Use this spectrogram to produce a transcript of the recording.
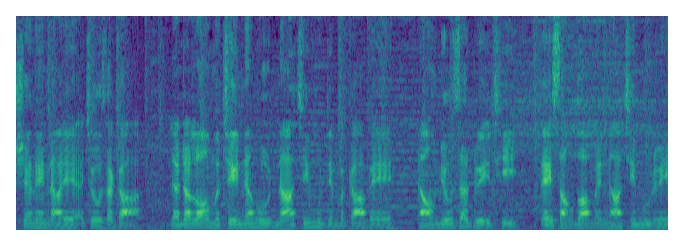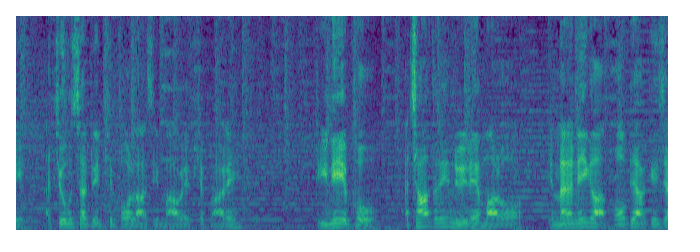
ရှင်းလင်းနာရဲ့အကျိုးဆက်ကလက်တလုံးမကျေနပ်မှုနာကျင်မှုတင်မကပဲနောင်မျိုးဆက်တွေအထိဒိဆောင်သွားမယ့်နာကျင်မှုတွေအကျိုးဆက်တွေဖြစ်ပေါ်လာစေမှာပဲဖြစ်ပါတယ်။ ဒဒီနေ့အဖို့အခြားသတင်းတွေထဲမှာတော့ယမန်နေ့ကဖော်ပြခဲ့ကြ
